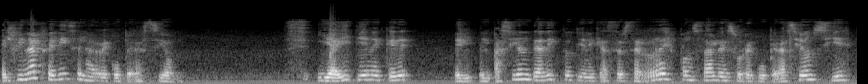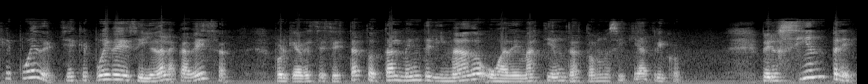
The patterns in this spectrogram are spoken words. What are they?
El final feliz es la recuperación. Y ahí tiene que, el, paciente adicto tiene que hacerse responsable de su recuperación si es que puede, si es que puede, si le da la cabeza, porque a veces está totalmente limado o además tiene un trastorno psiquiátrico. Pero siempre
